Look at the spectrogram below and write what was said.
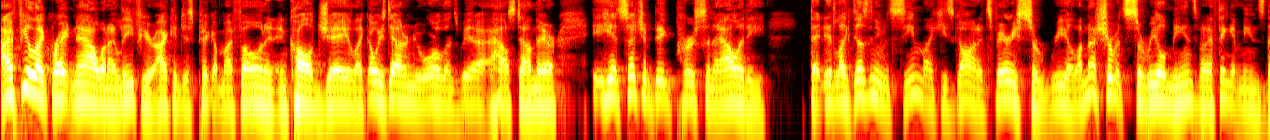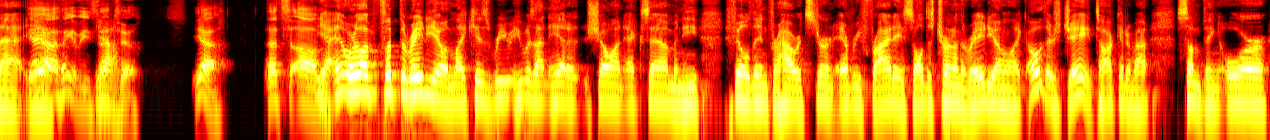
I feel like right now when i leave here i could just pick up my phone and, and call jay. Like oh he's down in new orleans. We had a house down there. He had such a big personality that it like doesn't even seem like he's gone. It's very surreal. I'm not sure what surreal means but i think it means that. Yeah, yeah. Yeah, I think it means that too. Yeah, that's um. yeah, or like flip the radio and like his re, he was on he had a show on XM and he filled in for Howard Stern every Friday. So I'll just turn on the radio and I'm like, oh, there's Jay talking about something, or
